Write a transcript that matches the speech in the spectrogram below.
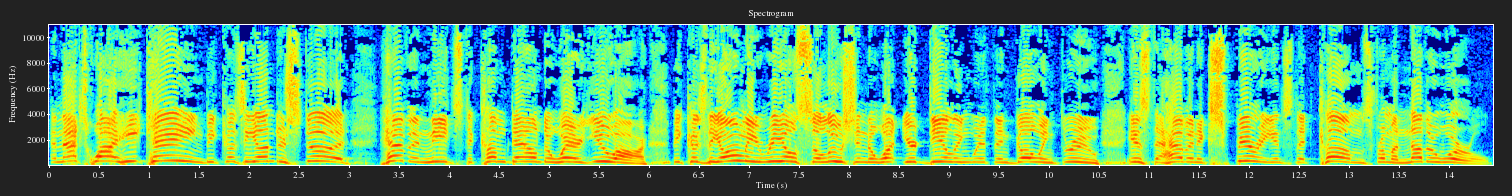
And that's why he came, because he understood heaven needs to come down to where you are. Because the only real solution to what you're dealing with and going through is to have an experience that comes from another world.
